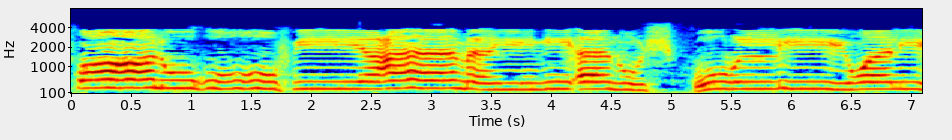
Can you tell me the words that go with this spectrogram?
وفصاله في عامين أنشكر لي ولوالديك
